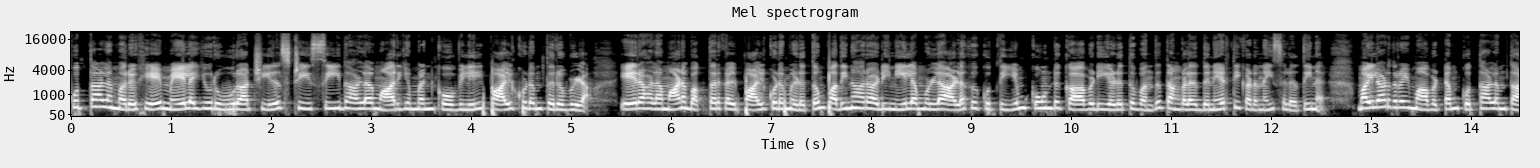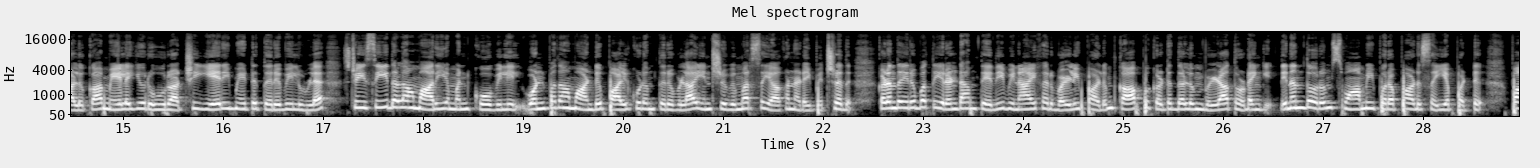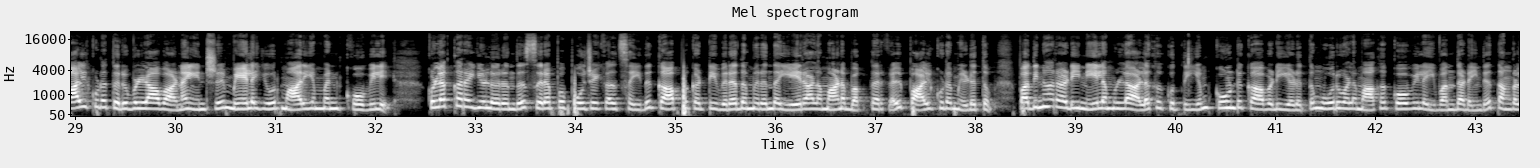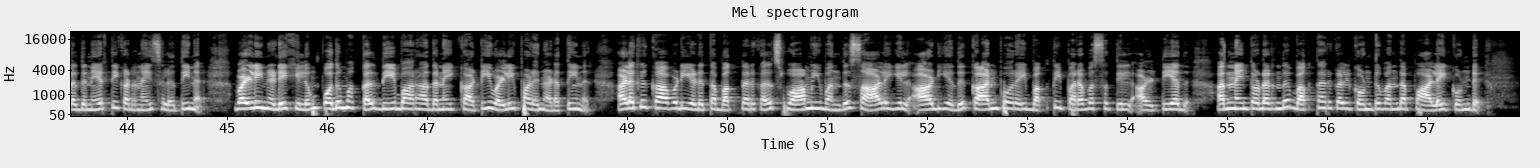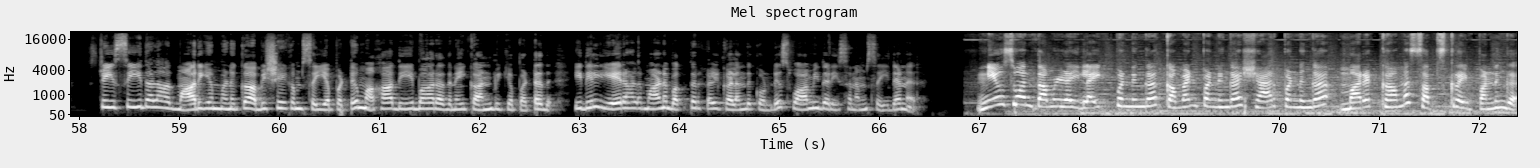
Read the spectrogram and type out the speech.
குத்தாலம் அருகே மேலையூர் ஊராட்சியில் ஸ்ரீ சீதாள மாரியம்மன் கோவிலில் பால்குடம் திருவிழா. ஏராளமான பக்தர்கள் பால்குடம் எடுத்தும் பதினாறு அடி நீளமுள்ள அழகு குத்தியும் கூண்டு காவடி எடுத்து வந்து தங்களது நேர்த்தி கடனை செலுத்தினர். மயிலாடுதுறை மாவட்டம் குத்தாலம் தாலுகா மேலையூர் ஊராட்சி ஏரிமேட்டு தெருவில் உள்ள ஸ்ரீ சீதளா மாரியம்மன் கோவிலில் ஒன்பதாம் ஆண்டு பால்குடம் திருவிழா இன்று விமர்சையாக நடைபெற்றது. கடந்த இருபத்தி இரண்டாம் தேதி விநாயகர் வழிபாடும் காப்பு கட்டுதலும் விழா தொடங்கி தினந்தோறும் சுவாமி புறப்பாடு செய்யப்பட்டு பால்குட விழாவான இன்று மேலையூர் மாரியம்மன் கோவிலில் குளக்கரையிலிருந்து சிறப்பு பூஜைகள் செய்து காப்பு கட்டி விரதமிருந்த ஏராளமான பக்தர்கள் பால்குடம் எடுத்தும் பதினாறு அடி நீளமுள்ள அழகு குத்தியும் கூண்டு காவடி எடுத்தும் ஊர்வலமாக கோவிலை வந்தடைந்து தங்களது நேர்த்தி கடனை செலுத்தினர். வள்ளி நெடுகிலும் பொதுமக்கள் தீபாராதனை காட்டி வழிபாடு நடத்தினர். அழகு காவடி எடுத்த பக்தர்கள் சுவாமி வந்து சாலையில் ஆடியது கான்பூரை பக்தி பரவசத்தில் ஆழ்த்தியது. அதனைத் தொடர்ந்து பக்தர்கள் கொண்டு வந்த பாலை கொண்டு ஸ்ரீ சீதளார் மாரியம்மனுக்கு அபிஷேகம் செய்யப்பட்டு மகா தீபாராதனை காண்பிக்கப்பட்டது. இதில் ஏராளமான பக்தர்கள் கலந்து கொண்டு சுவாமி தரிசனம் செய்தனர். நியூஸ் ஒன் தமிழை லைக் பண்ணுங்க கமெண்ட் பண்ணுங்க ஷேர் பண்ணுங்க. மறக்காம சப்ஸ்கிரைப் பண்ணுங்க.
